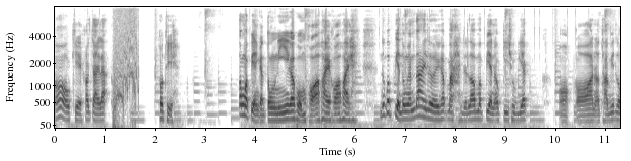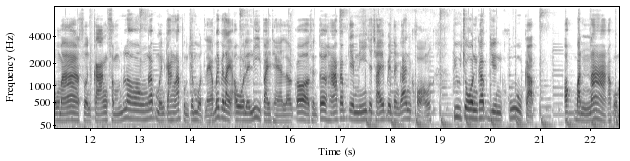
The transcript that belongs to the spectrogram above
อ๋อโอเคเข้าใจแล้วโทษที ต้องมาเปลี่ยนกันตรงนี้ครับผมขออภัยขออภัย นึกว่าเปลี่ยนตรงนั้นได้เลยครับมาเดี๋ยวเรามาเปลี่ยนเอากีโชเวียกออกก่อนเอาทาวิทลงมา ส่วนกลางสำรองครับเหมือนกลางรับผมจะหมดแล้วไม่เป็นไรเอาโอเลลี่ไปแทน แล้วก็เซนเตอร์ฮาร์ฟครับเกมนี้จะใช้เป็นทางด้านของฟิวโจนครับยืนคู่กับออกบันนาครับผม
